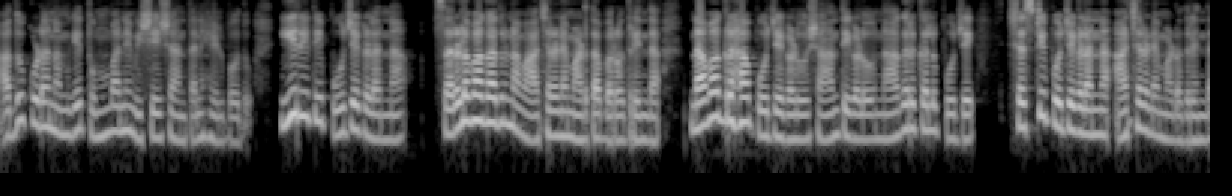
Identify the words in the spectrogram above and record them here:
ಅದು ಕೂಡ ನಮಗೆ ತುಂಬಾನೇ ವಿಶೇಷ ಅಂತಾನೆ ಹೇಳ್ಬೋದು. ಈ ರೀತಿ ಪೂಜೆಗಳನ್ನ ಸರಳವಾಗಾದ್ರೂ ನಾವು ಆಚರಣೆ ಮಾಡ್ತಾ ಬರೋದ್ರಿಂದ ನವಗ್ರಹ ಪೂಜೆಗಳು, ಶಾಂತಿಗಳು ನಾಗರಕಲು ಪೂಜೆ, ಷಷ್ಠಿ ಪೂಜೆಗಳನ್ನ ಆಚರಣೆ ಮಾಡೋದ್ರಿಂದ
